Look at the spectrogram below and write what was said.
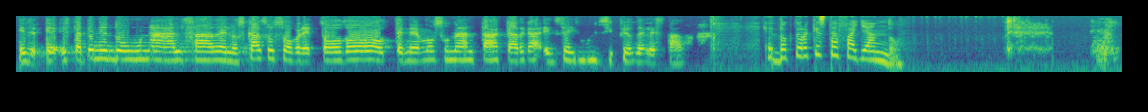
eh, está teniendo una alza de los casos, sobre todo tenemos una alta carga en seis municipios del estado. Eh, doctora, ¿qué está fallando?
